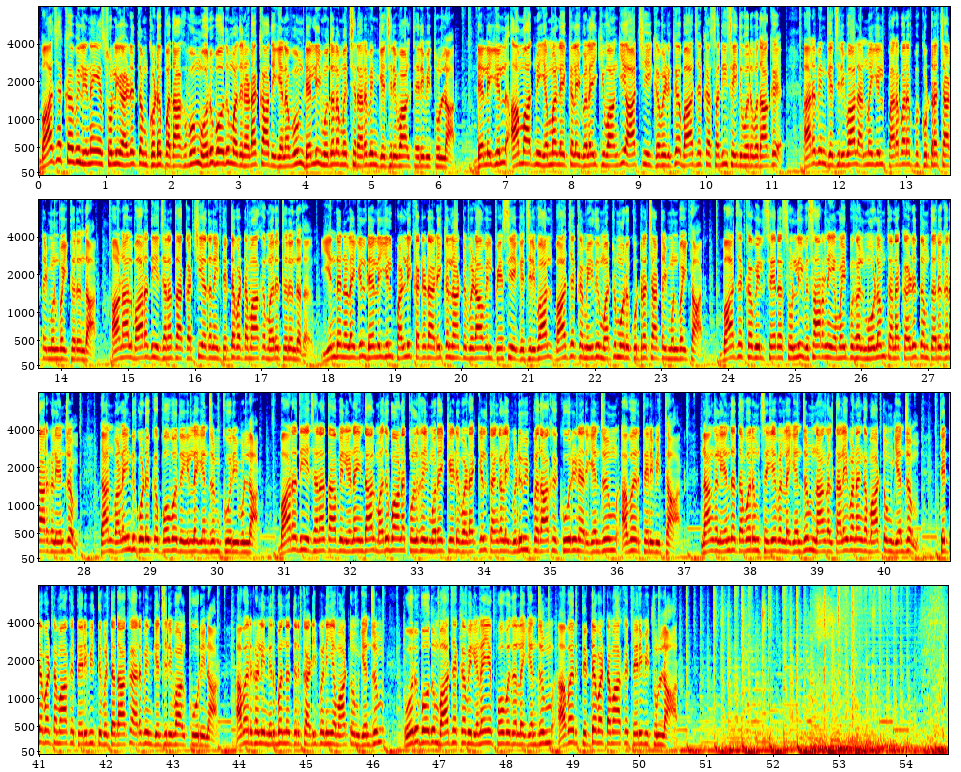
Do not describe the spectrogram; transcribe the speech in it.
பாஜகவில் இணைய சொல்லி அழுத்தம் கொடுப்பதாகவும் ஒருபோதும் அது நடக்காது எனவும் டெல்லி முதலமைச்சர் அரவிந்த் கெஜ்ரிவால் தெரிவித்துள்ளார். டெல்லியில் ஆம் ஆத்மி எம்எல்ஏக்களை விலைக்கு வாங்கி ஆட்சியை கவிழ்க்க பாஜக சதி செய்து வருவதாக அரவிந்த் கெஜ்ரிவால் அண்மையில் பரபரப்பு குற்றச்சாட்டை முன்வைத்திருந்தார். ஆனால் பாரதிய ஜனதா கட்சி அதனை திட்டவட்டமாக மறுத்திருந்தது. இந்த நிலையில் டெல்லியில் பள்ளி கட்டட அடிக்கல் நாட்டு விழாவில் பேசிய கெஜ்ரிவால் பாஜக மீது மற்றொரு குற்றச்சாட்டை முன்வைத்தார். பாஜகவில் சேர சொல்லி விசாரணை அமைப்புகள் மூலம் தனக்கு அழுத்தம் தருகிறார்கள் என்றும் தான் வளைந்து கொடுக்க போவது இல்லை என்றும் கூறியுள்ளார். பாரதிய ஜனதாவில் இணைந்தால் மதுபான கொள்கை முறைகேடு வழக்கில் தங்களை விடுவிப்பதாக கூறினர் என்றும் அவர் தெரிவித்தார். நாங்கள் எந்த தவறும் செய்யவில்லை என்றும் நாங்கள் தலைவணங்க மாட்டோம் என்றும் திட்டவட்டமாக தெரிவித்து விட்டதாக அரவிந்த் கெஜ்ரிவால் கூறினார். அவர்களின் நிர்பந்தத்திற்கு அடிபணிய மாட்டோம் என்றும் ஒருபோதும் பாஜகவில் இணையப் போவதில்லை என்றும் அவர் திட்டவட்டமாக தெரிவித்துள்ளார்.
